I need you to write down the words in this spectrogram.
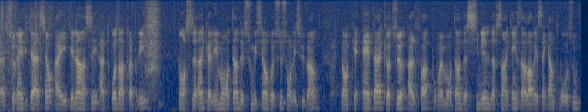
euh, sur invitation a été lancé à trois entreprises, considérant que les montants de soumission reçus sont les suivants. Donc, Inter Clôture Alpha pour un montant de 6 915 et 53 sous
